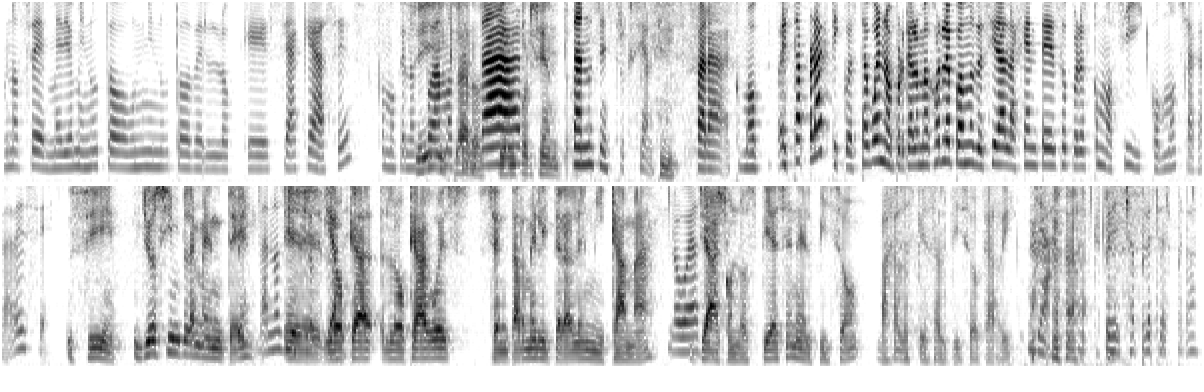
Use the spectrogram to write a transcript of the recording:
no sé, medio minuto, un minuto de lo que sea que haces? Como que nos sí, podamos claro, sentar. 100%. Danos instrucciones para, como, está práctico, está bueno, porque a lo mejor le podemos decir a la gente eso, pero es como, sí, ¿cómo se agradece? Sí, yo simplemente Danos eh, lo, que, lo que hago es sentarme literal en mi cama, Lo voy a ya hacer. con los pies en el piso, baja los pies al piso, Carrie, Ya, es que estoy hecha pretzel, perdón.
